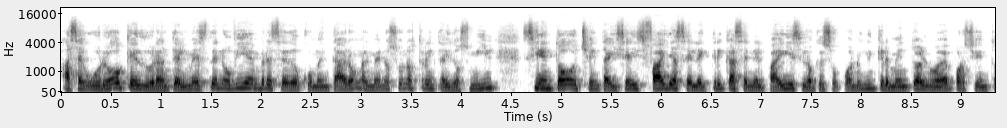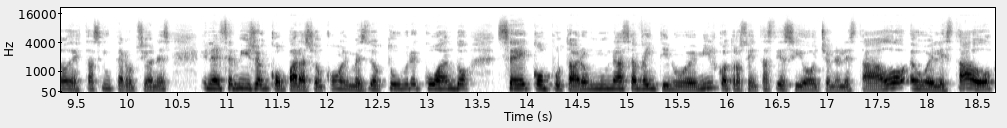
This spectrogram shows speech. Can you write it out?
aseguró que durante el mes de noviembre se documentaron al menos unos 32.186 fallas eléctricas en el país, lo que supone un incremento del 9% de estas interrupciones en el servicio en comparación con el mes de octubre, cuando se computaron unas 29.418 en el estado o el estado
